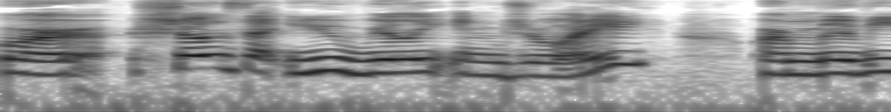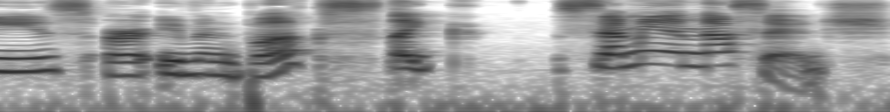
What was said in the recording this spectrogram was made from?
or shows that you really enjoy, or movies, or even books, like, send me a message.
